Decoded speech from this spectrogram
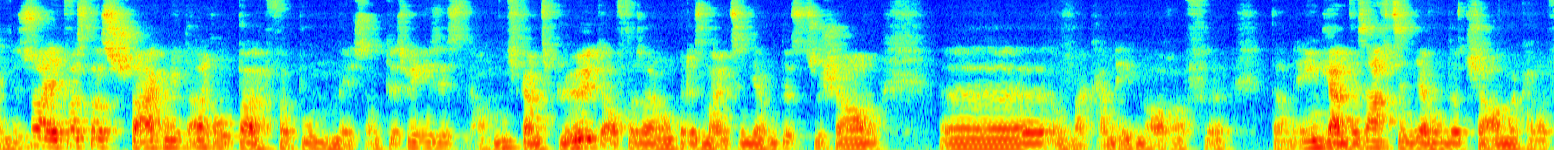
und das ist auch etwas, das stark mit Europa verbunden ist. Und deswegen ist es auch nicht ganz blöd, auf das Europa des 19. Jahrhunderts zu schauen. Äh, und man kann eben auch auf äh, dann England des 18. Jahrhunderts schauen, man kann auf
